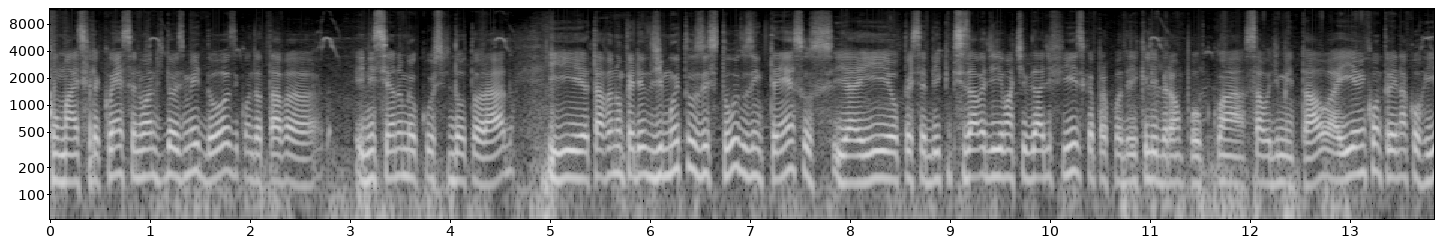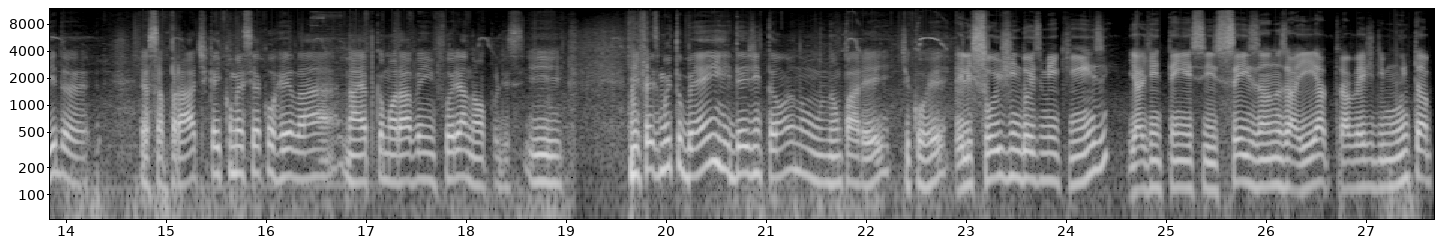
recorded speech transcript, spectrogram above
com mais frequência no ano de 2012, quando eu estava iniciando o meu curso de doutorado. E eu estava num período de muitos estudos intensos e aí eu percebi que precisava de uma atividade física para poder equilibrar um pouco com a saúde mental. Aí eu encontrei na corrida essa prática e comecei a correr lá. Na época eu morava em Florianópolis e me fez muito bem e desde então eu não, não parei de correr. Ele surge em 2015 e a gente tem esses seis anos aí através de muita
